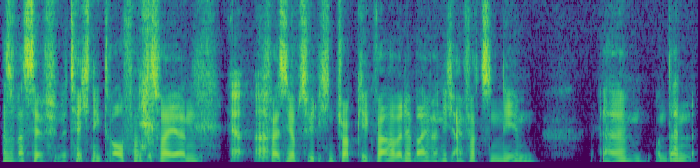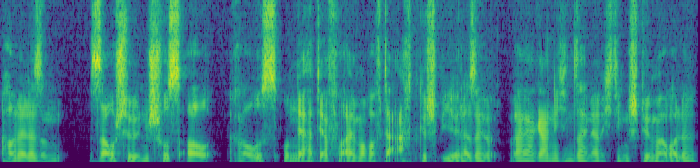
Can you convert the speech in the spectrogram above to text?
also was der für eine Technik drauf hat. Das war ja ein, ja, äh. ich weiß nicht, ob es wirklich ein Dropkick war, aber der Ball war nicht einfach zu nehmen. Ähm, und dann haut er da so einen sauschönen Schuss raus und er hat ja vor allem auch auf der Acht gespielt, also er war ja gar nicht in seiner richtigen Stürmerrolle.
